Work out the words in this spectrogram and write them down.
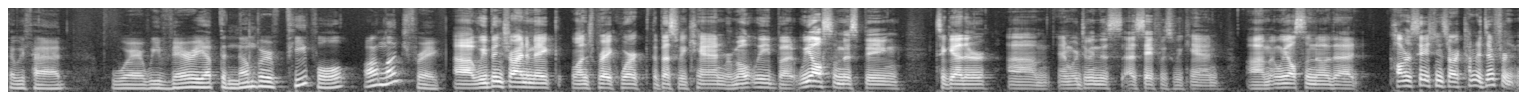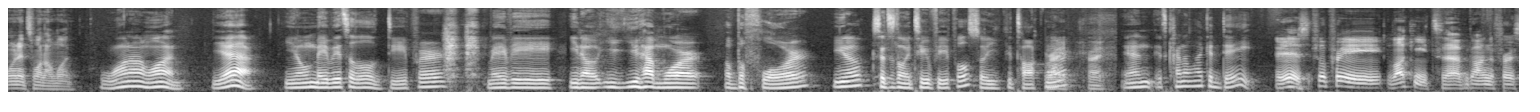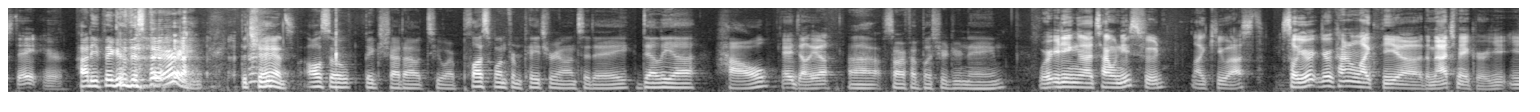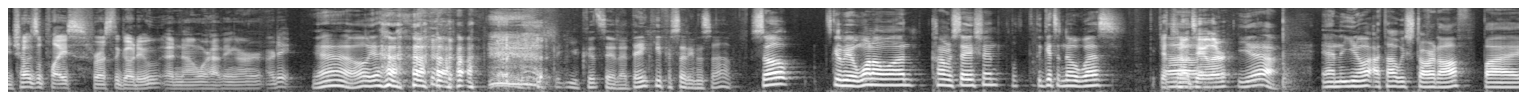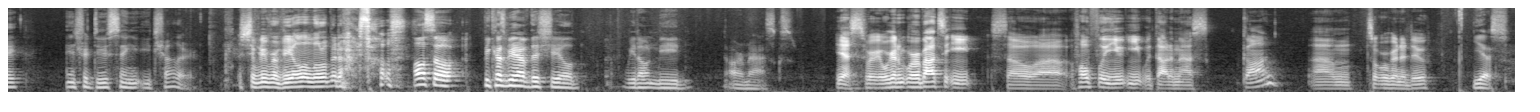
that we've had where we vary up the number of people on lunch break. Uh, we've been trying to make lunch break work the best we can remotely, but we also miss being together, um, and we're doing this as safe as we can. Um, and we also know that conversations are kind of different when it's one-on-one. One on one. Yeah. You know, maybe it's a little deeper. maybe, you know, you, you have more of the floor, you know, since it's only two people, so you could talk more. Right, right. And it's kind of like a date. It is. I feel pretty lucky to have gone the first date here. How do you think of this pairing? the chance. Also, big shout out to our plus one from Patreon today, Delia Hao. Hey, Delia. Uh, sorry if I butchered your name. We're eating uh, Taiwanese food, like you asked. So you're, you're kind of like the, uh, the matchmaker. You, you chose a place for us to go to, and now we're having our, our date. Yeah, oh yeah. you could say that. Thank you for setting this up. So, it's gonna be a one on one conversation to get to know Wes. Get to know Uh, Taylor. Yeah. And you know, what? I thought we'd start off by introducing each other. Should we reveal a little bit of ourselves? Also, because we have this shield, we don't need our masks. Yes, we're, we're, gonna, we're about to eat, so uh, hopefully you eat without a mask on. Um, that's what we're gonna do. Yes.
